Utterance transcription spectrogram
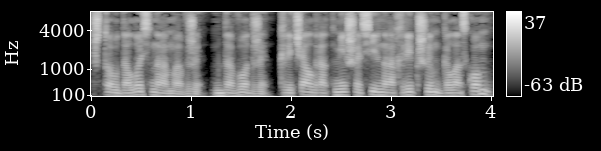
что удалось на Амавже. Да вот же, кричал Ратмиша сильно охрипшим голоском,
